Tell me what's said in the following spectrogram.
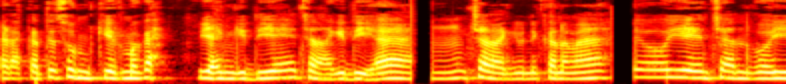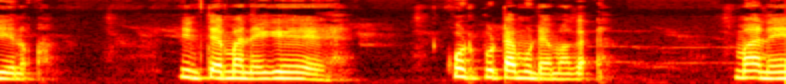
ಬೇಡಕತ್ತೆ ಸುಮ್ಕಿರ್ ಮಗ. ಹೆಂಗಿದೀಯ ಚೆನ್ನಾಗಿದ್ಯಾ ಹ್ಮ್ ಚೆನ್ನಾಗಿವ್ನಿ ಕಣವ ಅಯ್ಯೋ, ಏನು ಚಂದವೋ, ಏನು. ಇಂತೆ ಮನೆಗೆ ಕೊಟ್ಬಿಟ್ಟ ಮುಡೆ ಮಗ. ಮನೆ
